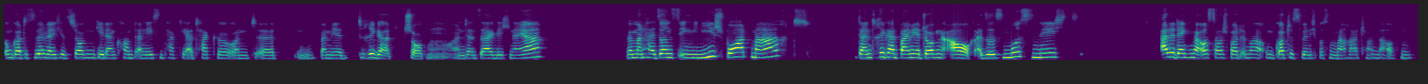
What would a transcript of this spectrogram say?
um Gottes Willen, wenn ich jetzt joggen gehe, dann kommt am nächsten Tag die Attacke und äh, bei mir triggert Joggen. Und dann sage ich, naja, wenn man halt sonst irgendwie nie Sport macht, dann triggert bei mir Joggen auch. Also es muss nicht, alle denken bei Austauschsport immer, um Gottes Willen, ich muss einen Marathon laufen.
